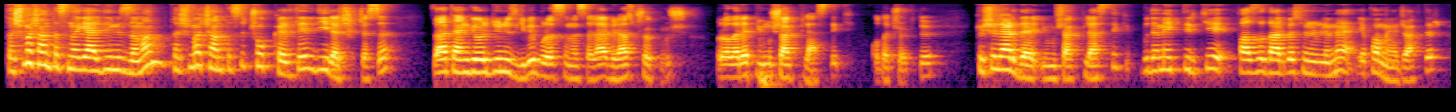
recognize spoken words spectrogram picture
Taşıma çantasına geldiğimiz zaman taşıma çantası çok kaliteli değil açıkçası. Zaten gördüğünüz gibi burası mesela biraz çökmüş. Buralar hep yumuşak plastik. O da çöktü. Köşeler de yumuşak plastik. Bu demektir ki fazla darbe sönümleme yapamayacaktır.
